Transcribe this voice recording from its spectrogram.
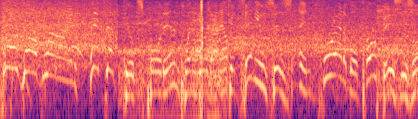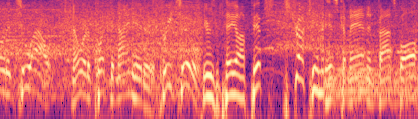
Pulls off line. It's pulled in, down. Continues his incredible poke. Bases loaded, two out. Nowhere to put the nine hitter. 3-2. Here's the payoff pitch. Struck him. His command and fastball,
